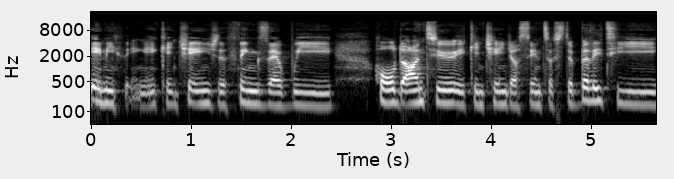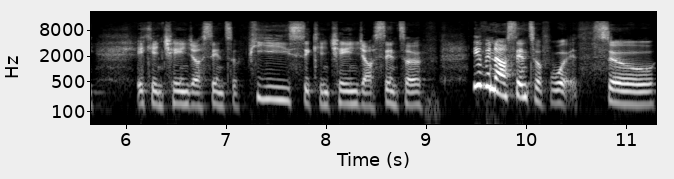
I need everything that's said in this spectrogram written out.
anything. It can change the things that we hold on to. It can change our sense of stability. It can change our sense of peace. It can change our sense of even our sense of worth. So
